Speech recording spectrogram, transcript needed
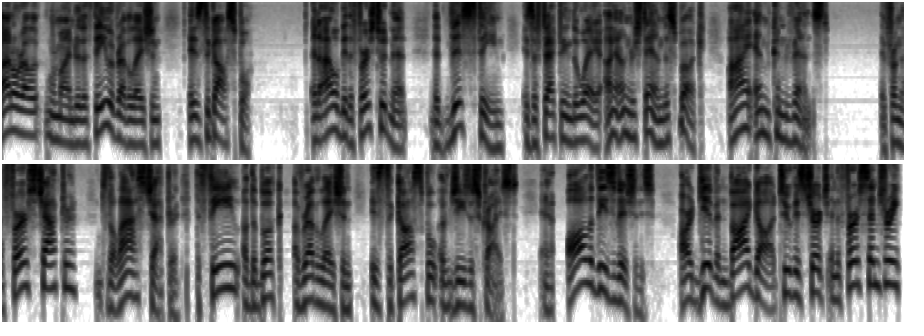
final re- reminder, the theme of Revelation is the gospel. And I will be the first to admit that this theme is affecting the way I understand this book. I am convinced that from the first chapter to the last chapter, the theme of the book of Revelation is the gospel of Jesus Christ. And all of these visions are given by God to his church in the first century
